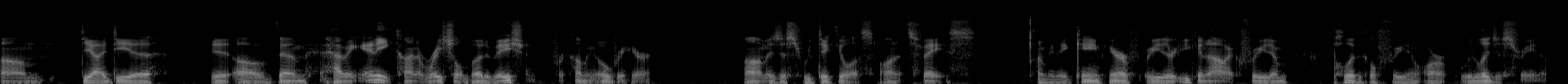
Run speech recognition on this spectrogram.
um the idea of them having any kind of racial motivation for coming over here um, is just ridiculous on its face. I mean, they came here for either economic freedom, political freedom, or religious freedom,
